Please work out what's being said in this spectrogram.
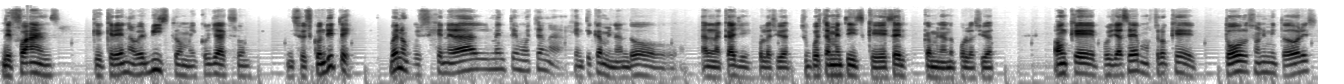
de fans que creen haber visto a Michael Jackson en su escondite. Bueno, pues generalmente muestran a gente caminando en la calle por la ciudad. Supuestamente dice que es él caminando por la ciudad. Aunque pues ya se demostró que todos son imitadores,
